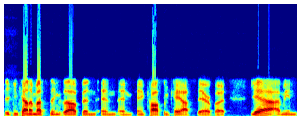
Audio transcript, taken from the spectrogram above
he can kind of mess things up and and and, and cause some chaos there. But yeah, I mean,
